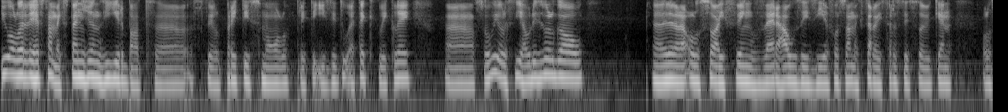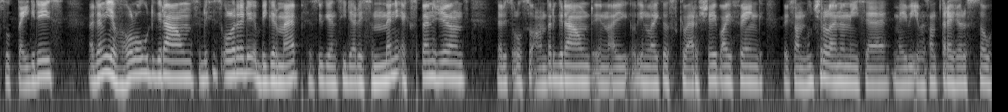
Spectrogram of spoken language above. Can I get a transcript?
you already have some expansions here, but uh, still pretty small, pretty easy to attack quickly. So we will see how this will go. Uh, there are also, I think, warehouses here for some extra resources, so you can also take this. Uh, then we have hollowed grounds. This is already a bigger map. As you can see, there is many expansions. There is also underground in in like a square shape, I think, with some neutral enemies, uh, maybe even some treasures. So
